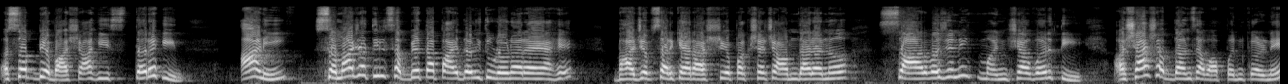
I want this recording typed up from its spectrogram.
असभ्य भाषा ही स्तरहीन आणि समाजातील सभ्यता पायदळी तुडवणार आहे. भाजपसारख्या राष्ट्रीय पक्षाच्या आमदारानं सार्वजनिक मंचावरती अशा शब्दांचा वापर करणे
